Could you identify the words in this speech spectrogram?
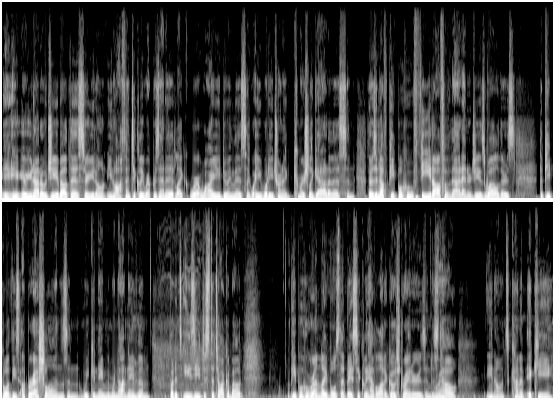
Are you not OG about this, or you don't, you know, authentically represent it? Like, where, why are you doing this? Like, what, you, what are you trying to commercially get out of this? And there's enough people who feed off of that energy as well. There's the people at these upper echelons, and we can name them or not name them, but it's easy just to talk about people who run labels that basically have a lot of ghostwriters and just Right. how, you know, it's kind of icky,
